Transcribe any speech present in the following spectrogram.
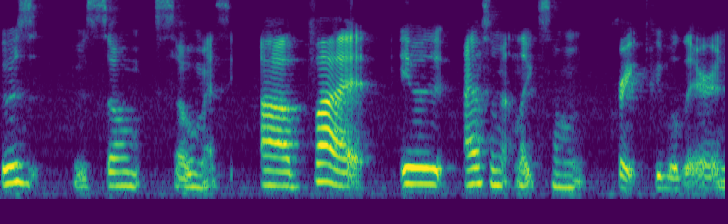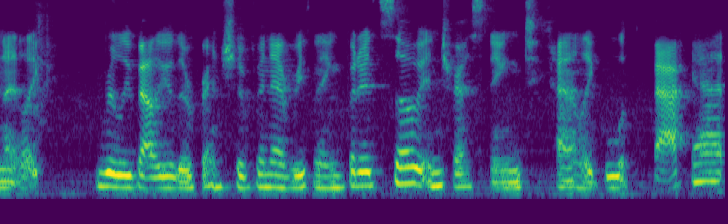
It was it was so so messy. Uh, but it was, I also met like some great people there, and I like really value their friendship and everything. But it's so interesting to kind of like look back at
